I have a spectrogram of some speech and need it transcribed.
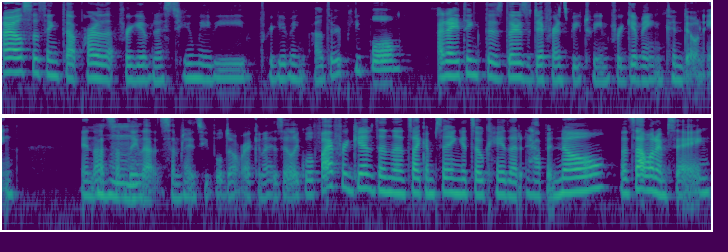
I also think that part of that forgiveness too, maybe forgiving other people. And I think there's there's a difference between forgiving and condoning. And that's something Mhm. that sometimes people don't recognize. They're like, well, if I forgive, then that's like I'm saying it's okay that it happened. No, that's not what I'm saying.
